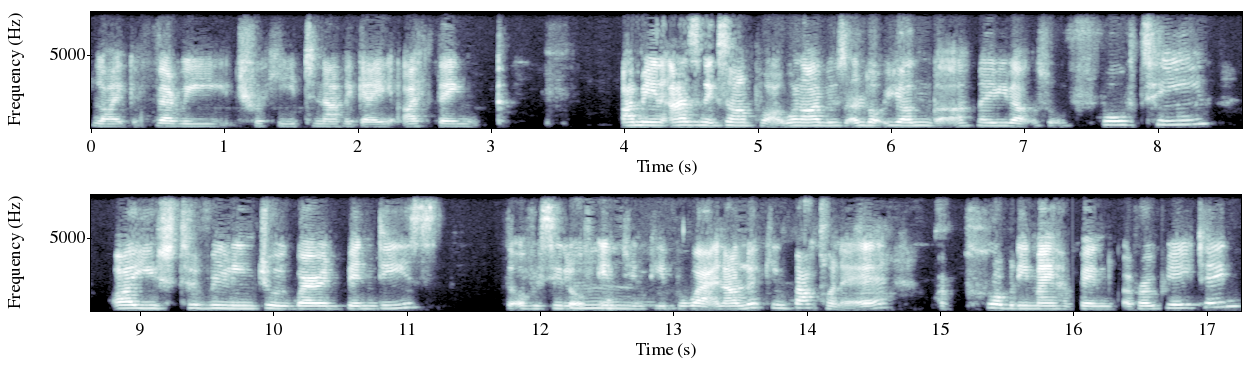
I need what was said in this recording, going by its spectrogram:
like, very tricky to navigate. I think I mean, as an example, when I was a lot younger, maybe about sort of 14, I used to really enjoy wearing bindis that obviously a lot of Indian Mm. people wear. And now looking back on it, I probably may have been appropriating,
